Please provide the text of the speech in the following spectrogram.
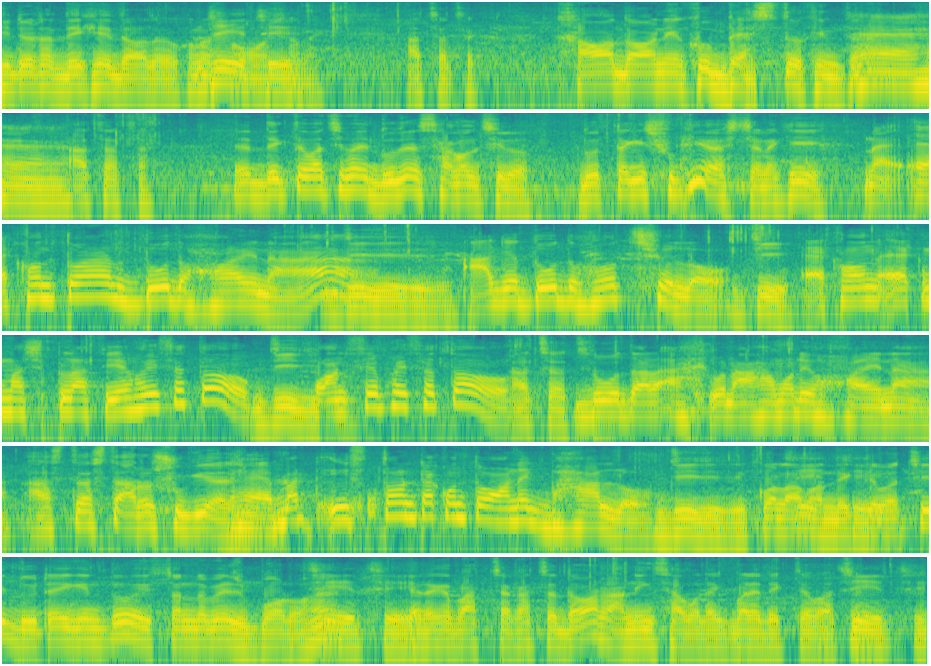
ভিডিওটা দেখে দেওয়া যাবে কোনো সমস্যা নেই। আচ্ছা আচ্ছা। খাওয়া দাওয়া নিয়ে খুব ব্যস্ত কিন্তু হ্যাঁ, হ্যাঁ। আচ্ছা আচ্ছা। এ দেখতে পাচ্ছি ভাই দুধের ছাগল ছিল। দুধটা কি শুকিয়ে আসছে নাকি? না এখন তো আর দুধ হয় না। জি, জি, জি। আগে দুধ হচ্ছিল। জি। এখন এক মাস প্লাস ইয়ে হয়েছে তো। জি। কনসেপ্ট হয়েছে তো। আচ্ছা, আচ্ছা। দুধ আর এখন আহামরি হয় না। আস্তে আস্তে আরও শুকিয়ে আসবে। হ্যাঁ বাট স্তনটা কিন্তু অনেক ভালো। জি জি জি কলা পান দেখতে পাচ্ছি। দুইটাই কিন্তু স্তনটা বেশ বড় হ্যাঁ। এটাকে বাচ্চা কাচ্চা দেওয়া রানিং ছাগল একবারে দেখতে পাচ্ছি। জি, জি।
